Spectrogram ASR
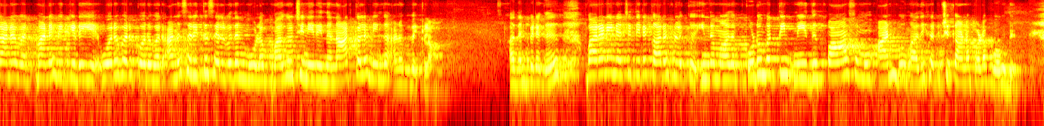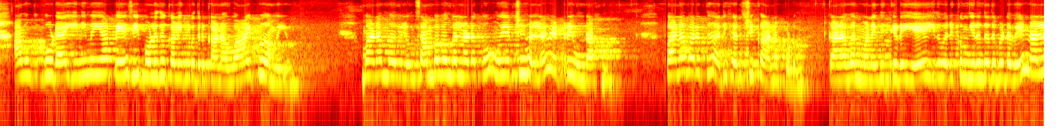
கணவன் மனைவிக்கிடையே ஒருவருக்கொருவர் அனுசரித்து செல்வதன் மூலம் மகிழ்ச்சி நிறைந்த நாட்களை நீங்கள் அனுபவிக்கலாம். அதன் பிறகு பரணி நட்சத்திரக்காரர்களுக்கு இந்த மாதம் குடும்பத்தின் மீது பாசமும் அன்பும் அதிகரித்து காணப்பட போகுது. அவங்க கூட இனிமையாக பேசி பொழுது கழிப்பதற்கான வாய்ப்பு அமையும். மனம் மகிழும் சம்பவங்கள் நடக்கும் முயற்சிகளில் வெற்றி உண்டாகும். பணவரத்து அதிகரித்து காணப்படும். கணவன் மனைவிக்கிடையே இதுவரைக்கும் இருந்ததை விடவே நல்ல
